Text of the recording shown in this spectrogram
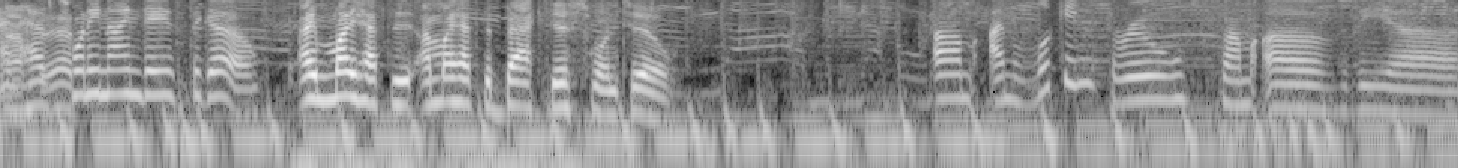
and Not have bad. 29 days to go. I might have to. I might have to back this one too. Um, I'm looking through some of the, uh,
